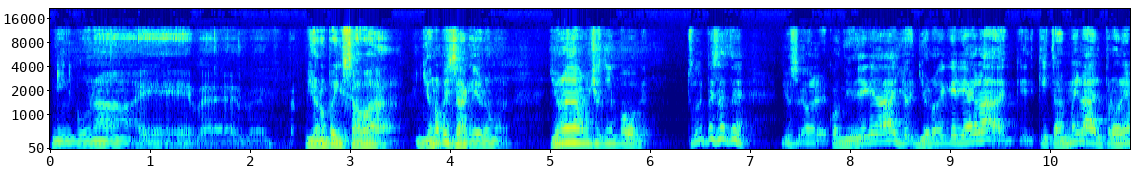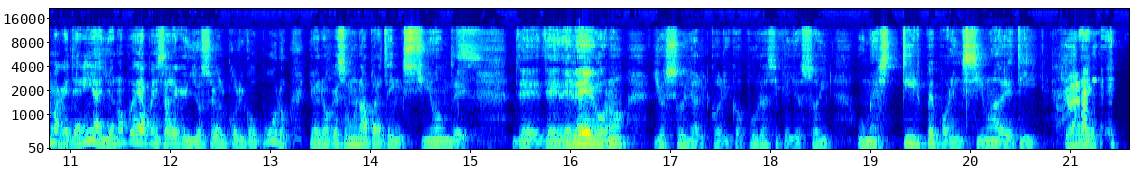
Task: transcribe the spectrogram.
ninguna, eh, yo no pensaba, yo no pensaba que yo no, yo no daba mucho tiempo, tú pensaste, Yo soy- cuando yo llegué a, yo, yo lo que quería era quitarme la- el problema que tenía. Yo no podía pensar que yo soy alcohólico puro. Yo creo que eso es una pretensión de, de- de- del ego, ¿no? Yo soy alcohólico puro, así que yo soy un estirpe por encima de ti. Claro.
